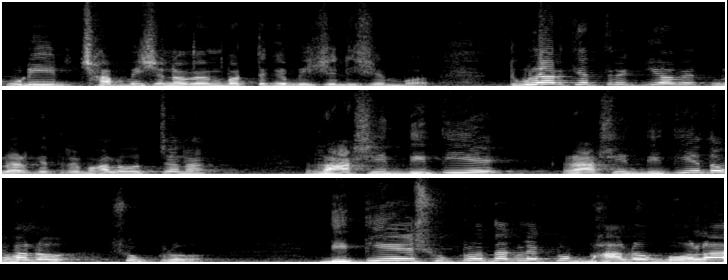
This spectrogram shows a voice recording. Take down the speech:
কুড়ির ছাব্বিশে নভেম্বর থেকে বিশে ডিসেম্বর। তুলার ক্ষেত্রে কি হবে? তুলার ক্ষেত্রে ভালো হচ্ছে না। রাশির দ্বিতীয় রাশির দ্বিতীয় তো ভালো, শুক্র। দ্বিতীয় শুক্র থাকলে খুব ভালো গলা,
